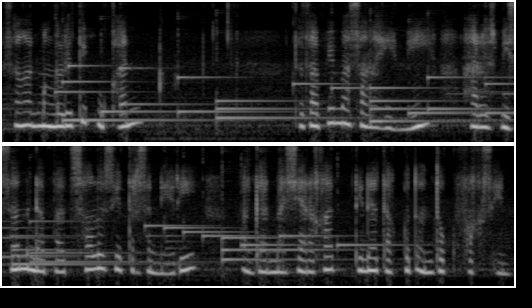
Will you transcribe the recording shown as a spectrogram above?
Sangat menggelitik bukan? Tetapi masalah ini harus bisa mendapat solusi tersendiri agar masyarakat tidak takut untuk vaksin.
